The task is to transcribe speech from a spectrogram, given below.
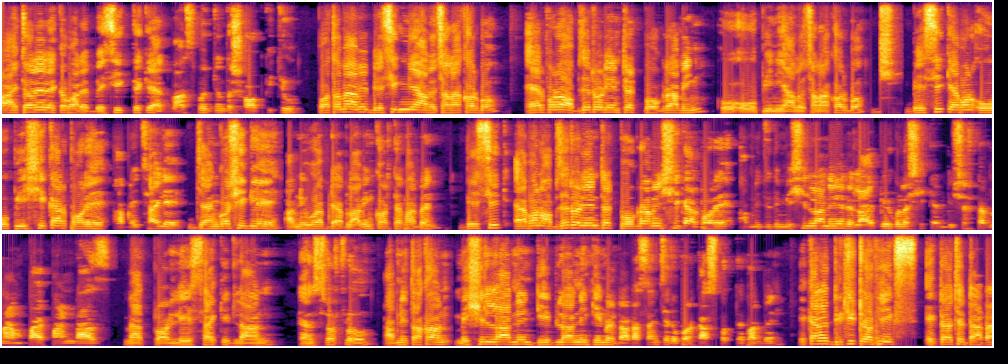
পাইথনের একেবারে বেসিক থেকে অ্যাডভান্স পর্যন্ত সবকিছু। প্রথমে আমি বেসিক নিয়ে আলোচনা করব। এরপরে অবজেক্ট ওরিয়েন্টেড প্রোগ্রামিং ও ওপি নিয়ে আলোচনা করব। বেসিক এবং ওপি শেখার পরে আপনি চাইলে জ্যাঙ্গো শিখলে আপনি ওয়েব ডেভেলপিং করতে পারবেন। বেসিক এবং অবজেক্ট ওরিয়েন্টেড প্রোগ্রামিং শেখার পরে আপনি যদি মেশিন লার্নিং এর লাইব্রেরিগুলো শিখেন, বিশেষ করে নাম পায় pandas math plotly scikit learn TensorFlow আপনি তখন মেশিন লার্নিং ডিপ লার্নিং কিংবা ডাটা সায়েন্সের উপর কাজ করতে পারবেন। এখানে দুটি টপিকস একটা হচ্ছে ডাটা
